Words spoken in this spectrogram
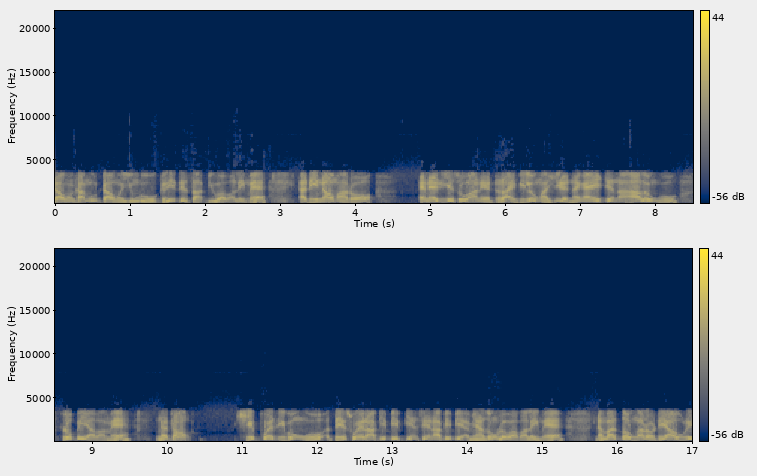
တာဝန်ခံမှုတာဝန်ယူမှုကိုဂရိသစ္စာပြုရပါလိမ့်မယ်အဲ့ဒီနောက်မှာတော့ NLD အစိုးရနဲ့ဒတိုင်းပြည်လုံးမှာရှိတဲ့နိုင်ငံရေးကျင်းသားအားလုံးကိုလွှတ်ပေးရပါမယ်2000 ရှစ်ဖွဲ့စည်းပုံကိုအသစ်ဆွဲတာဖြစ်ဖြစ်ပြင်ဆင်တာဖြစ်ဖြစ်အများဆုံးလုပ်ရပါလိမ့်မယ်။နံပါတ်3ကတော့တရားဥပဒေ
